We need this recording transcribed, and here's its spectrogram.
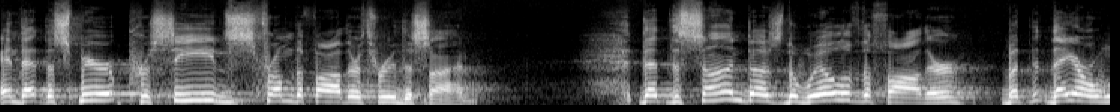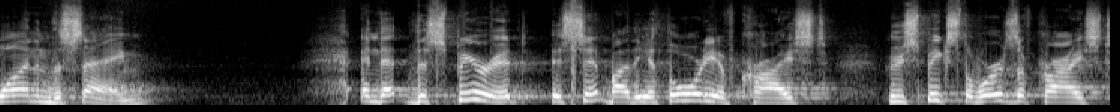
and that the Spirit proceeds from the Father through the Son. That the Son does the will of the Father, but they are one and the same. And that the Spirit is sent by the authority of Christ, who speaks the words of Christ,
